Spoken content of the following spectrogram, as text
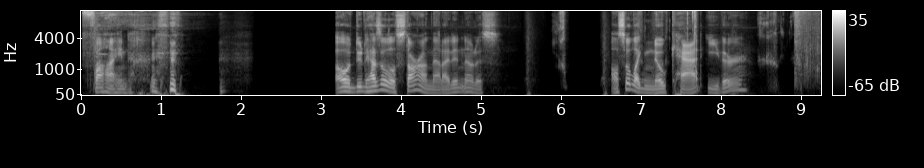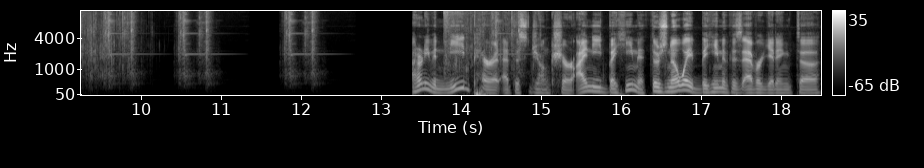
Fine. oh, dude, it has a little star on that. I didn't notice. Also, like, no cat either. I don't even need Parrot at this juncture. I need Behemoth. There's no way Behemoth is ever getting to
